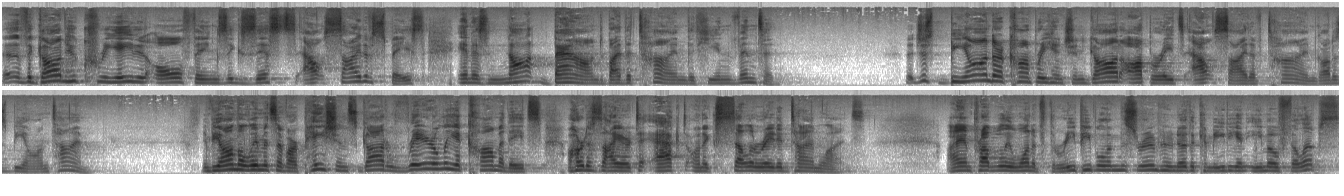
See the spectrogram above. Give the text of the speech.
uh, the God who created all things exists outside of space and is not bound by the time that he invented. Just beyond our comprehension, God operates outside of time. God is beyond time. And beyond the limits of our patience, God rarely accommodates our desire to act on accelerated timelines. I am probably one of three people in this room who know the comedian Emo Philips,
